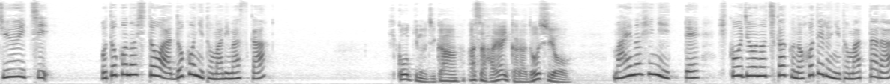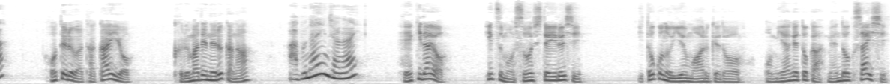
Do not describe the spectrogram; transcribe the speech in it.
11男の人はどこに泊まりますか？飛行機の時間朝早いからどうしよ前の日に行って飛行場の近くのホテルに泊まったら？う。ホテルは高いよ。車で寝るかな？危ないんじゃない？平気だよ。いつもそうしているし、いとこの家もあるけど、お土産とかめんどくさいし。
